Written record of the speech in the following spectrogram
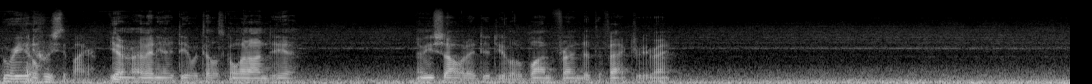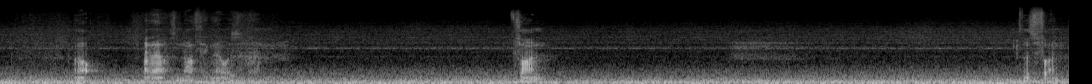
Who are you? And who's the buyer? You don't have any idea what the hell's going on, do you? I mean, you saw what I did to your little blonde friend at the factory, right? Oh, that was nothing. That was um, fun. That's fun.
